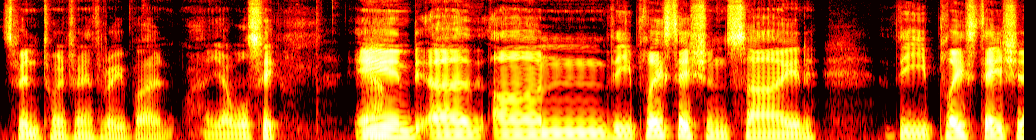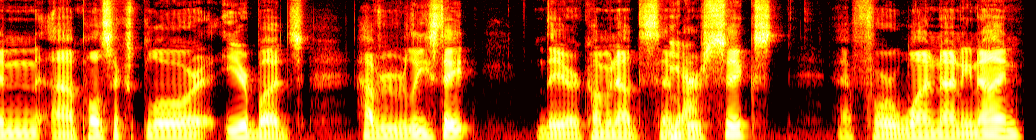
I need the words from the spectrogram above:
it's been 2023, but yeah, we'll see. And uh, on the PlayStation side, the PlayStation uh, Pulse Explore earbuds have a release date. They are coming out December Yeah. 6th uh, for 199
